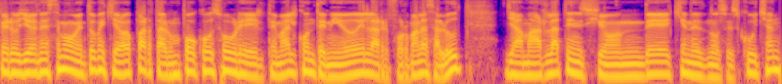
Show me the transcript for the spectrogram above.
Pero yo en este momento me quiero apartar un poco sobre el tema del contenido de la reforma a la salud, llamar la atención de quienes nos escuchan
